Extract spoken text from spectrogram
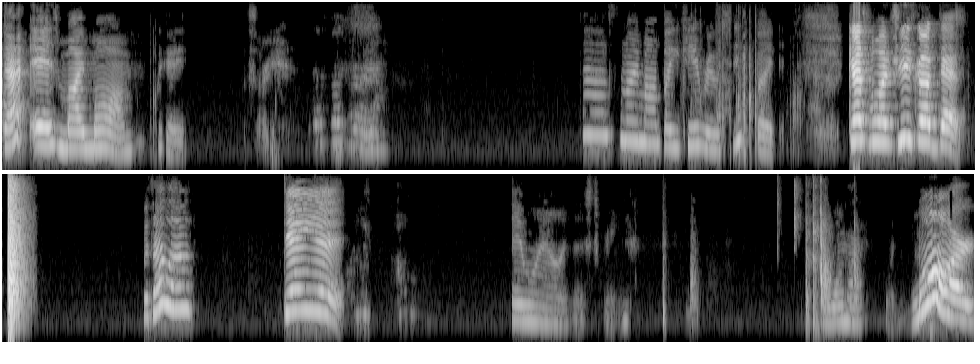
That is my mom. Okay, sorry. That's my mom, but you can't really see. But guess what? She's got dead. Was that loud? Dang it! It went on the screen. Oh, I want more. One more!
